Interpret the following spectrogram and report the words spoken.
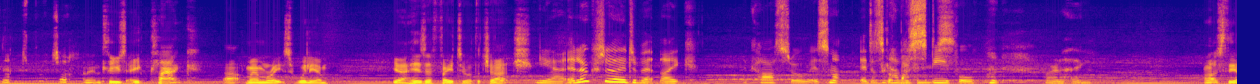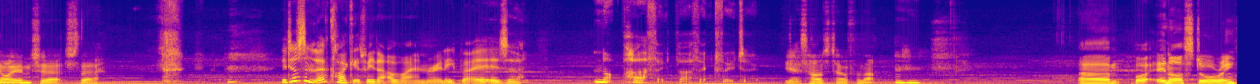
That's better. And it includes a plaque that commemorates William. Yeah, here's a photo of the church. Yeah, it looks a little bit like a castle. It's not. It doesn't have a steeple or anything. And that's the Iron Church there. It doesn't look like it's made out of iron, really, but it is a not perfect, perfect photo. Yeah, it's hard to tell from that. Mm-hmm. Um, but in our story,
